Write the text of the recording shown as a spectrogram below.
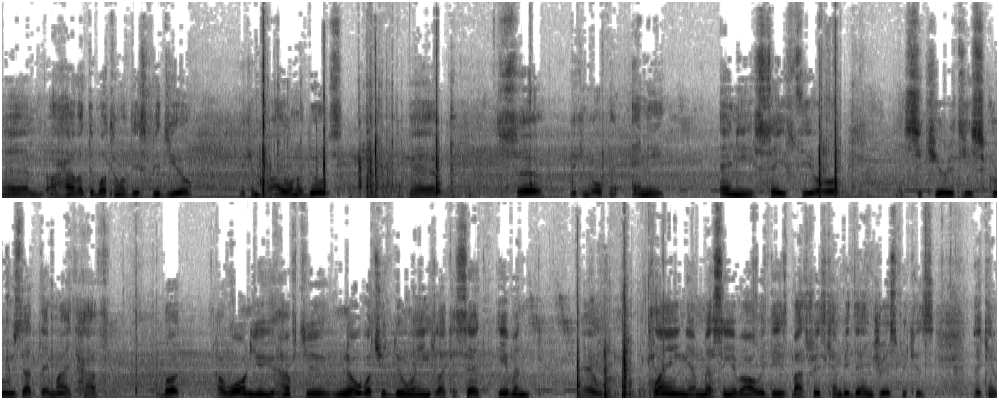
um, I have at the bottom of this video. You can buy one of those um, so you can open any any safety or security screws that they might have. But I warn you you have to know what you're doing. Like I said even uh, uh, playing and messing about with these batteries can be dangerous because they can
